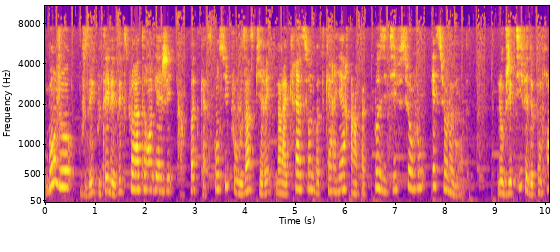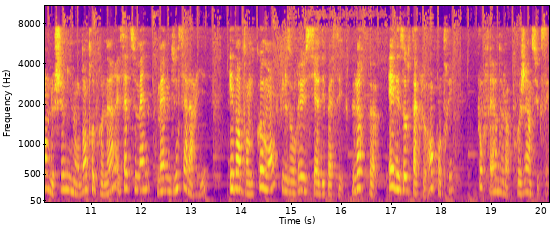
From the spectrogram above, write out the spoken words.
Bonjour, vous écoutez Les Explorateurs Engagés, un podcast conçu pour vous inspirer dans la création de votre carrière à impact positif sur vous et sur le monde. L'objectif est de comprendre le cheminement d'entrepreneurs et cette semaine même d'une salariée et d'entendre comment ils ont réussi à dépasser leurs peurs et les obstacles rencontrés pour faire de leur projet un succès.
